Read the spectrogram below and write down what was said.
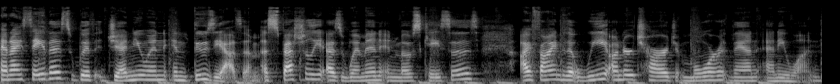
And I say this with genuine enthusiasm, especially as women in most cases. I find that we undercharge more than anyone.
